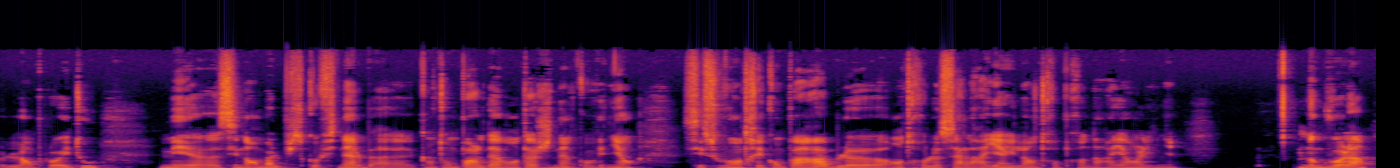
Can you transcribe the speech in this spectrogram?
l'emploi et tout, mais c'est normal puisqu'au final, bah, quand on parle d'avantages et d'inconvénients, c'est souvent très comparable entre le salariat et l'entrepreneuriat en ligne. Donc voilà.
